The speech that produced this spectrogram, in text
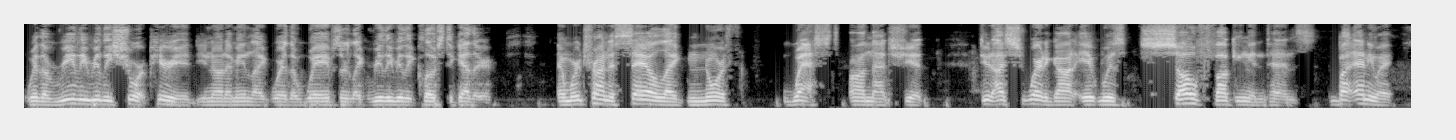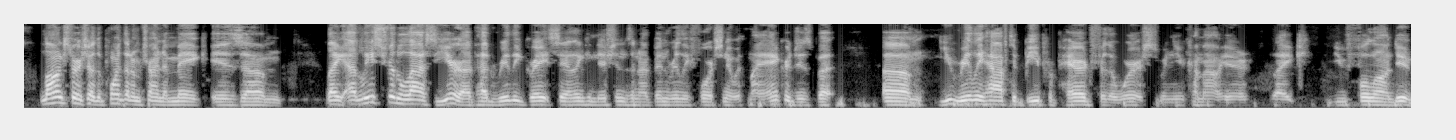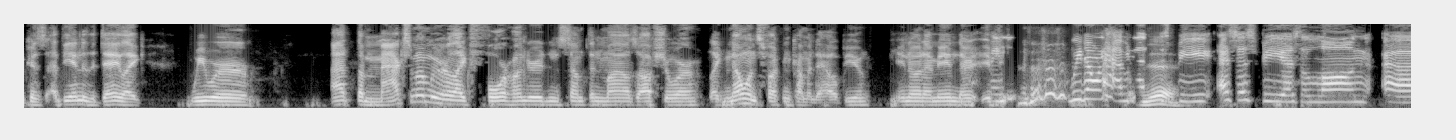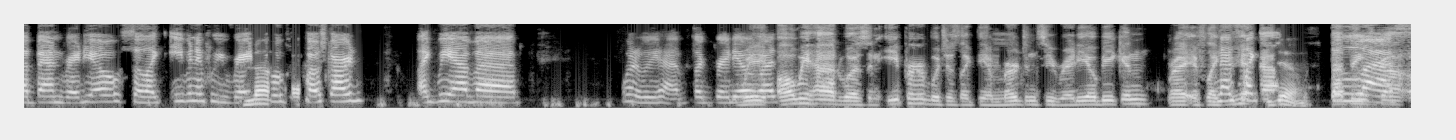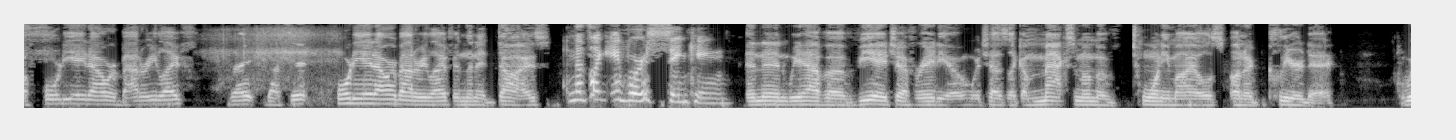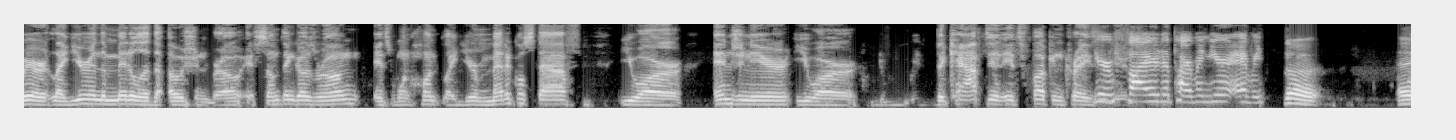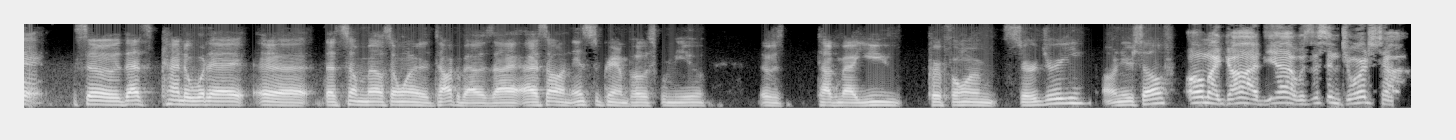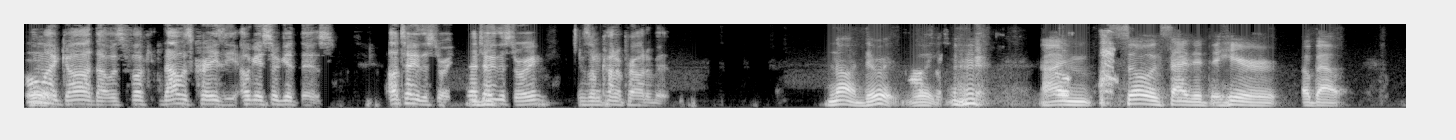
with a really, really short period. You know what I mean? Like, where the waves are, like, really, really close together. And we're trying to sail, like, northwest on that shit. Dude, I swear to God, it was so fucking intense. But anyway, long story short, the point that I'm trying to make is um like at least for the last year I've had really great sailing conditions and I've been really fortunate with my anchorages, but um you really have to be prepared for the worst when you come out here. Like you full on do because at the end of the day like we were at the maximum we were like 400 and something miles offshore. Like no one's fucking coming to help you. You know what I mean? There if I mean, we don't have an Yeah. SSB. SSB is a long uh, band radio, so like even if we raid radio Coast Guard, like we have uh, what do we have? Like radio. we, all we had was an EPIRB, which is like the emergency radio beacon, right? If like you hit like that, Yeah. that the thing's got a 48 hour battery life, right? That's it. 48 hour battery life, and then it dies. And that's like if we're sinking. And then we have a VHF radio, which has like a maximum of 20 miles on a clear day. We're like you're in the middle of the ocean, bro. If something goes wrong, it's 100 like your medical staff, you are engineer, you are the captain. It's fucking crazy. Your dude. fire department, you're everything. So, eh, so that's kind of what I. Uh, that's something else I wanted to talk about. Is I I saw an Instagram post from you that was talking about you performed surgery on yourself. Oh my god, yeah, was this in Georgetown? Oh my god, that was fuck that was crazy. Okay, so get this. I'll tell you the story. Can I tell you the story? Because I'm kind of proud of it. No, do it. Like, oh. I'm so excited to hear about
